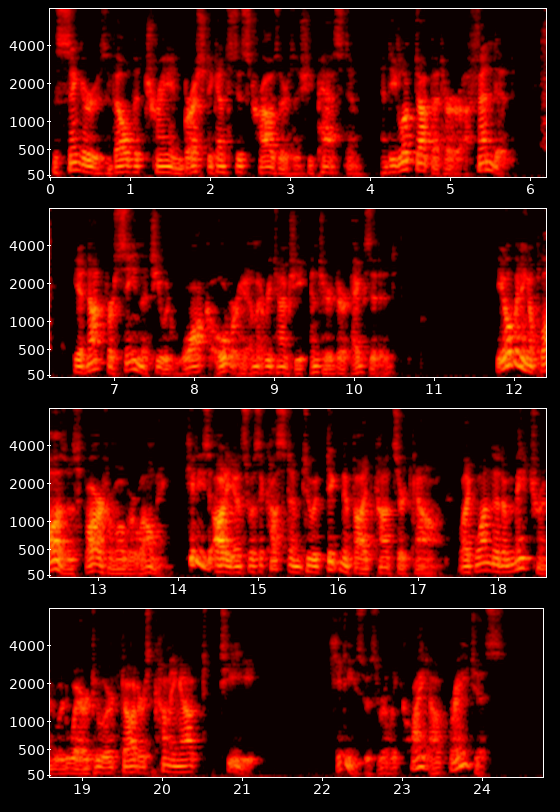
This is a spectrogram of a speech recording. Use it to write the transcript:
The singer's velvet train brushed against his trousers as she passed him, and he looked up at her, offended. He had not foreseen that she would walk over him every time she entered or exited. The opening applause was far from overwhelming. Kitty's audience was accustomed to a dignified concert gown, like one that a matron would wear to her daughter's coming out tea. Kitty's was really quite outrageous.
